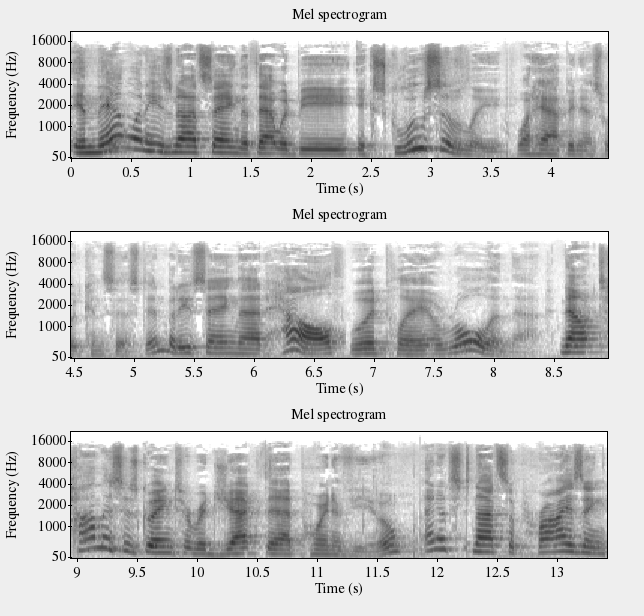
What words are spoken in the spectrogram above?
In that one, he's not saying that that would be exclusively what happiness would consist in, but he's saying that health would play a role in that. Now, Thomas is going to reject that point of view, and it's not surprising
